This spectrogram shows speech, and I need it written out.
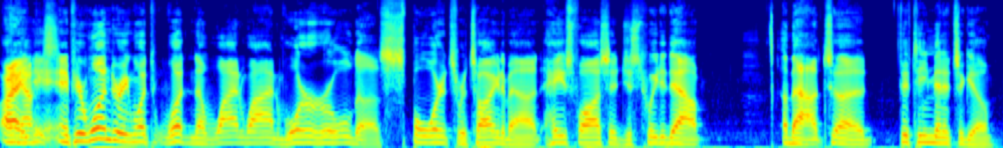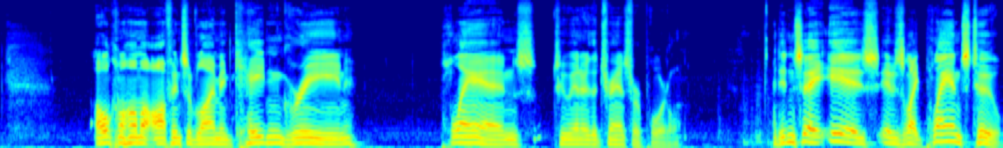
All right, and if you're wondering what what in the wide, wide world of sports we're talking about, Hayes Fawcett just tweeted out about uh, 15 minutes ago. Oklahoma offensive lineman Cayden Green plans to enter the transfer portal. I didn't say is; it was like plans to.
